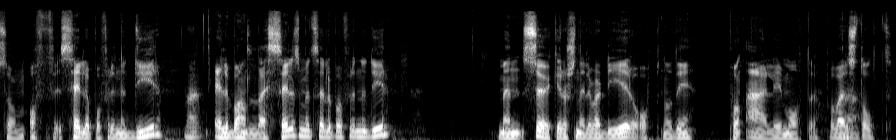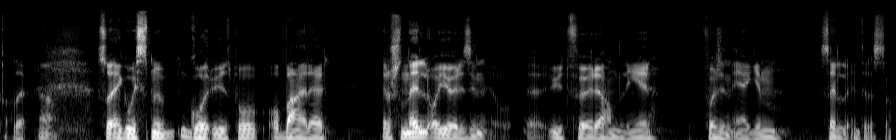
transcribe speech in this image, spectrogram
som selvoppofrende dyr, Nei. eller behandle deg selv som et selvoppofrende dyr, men søke rasjonelle verdier og oppnå de på en ærlig måte, og være Ja. stolt av det. Ja. Så egoisme går ut på å være rasjonell og sin, eh, utføre handlinger for sin egen selvinteresse.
